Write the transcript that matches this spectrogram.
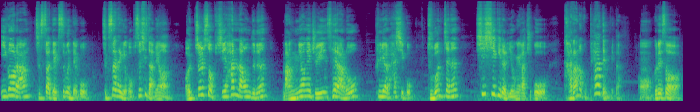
이거랑 즉사덱 쓰면 되고 즉사덱이 없으시다면 어쩔 수 없이 한 라운드는 망령의 주인 세라로 클리어를 하시고 두 번째는 시시기를 이용해가지고 가다놓고 패야 됩니다. 어 그래서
